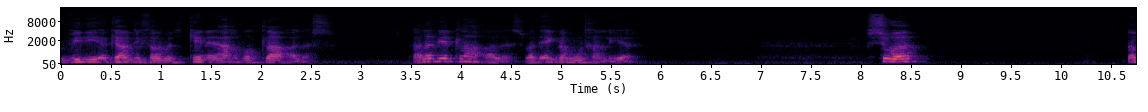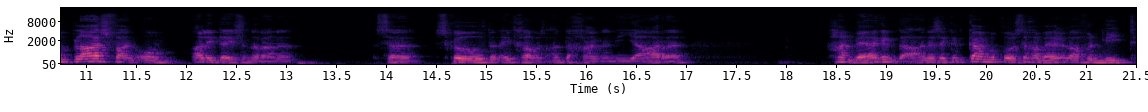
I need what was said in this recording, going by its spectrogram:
wie die accounting firm het ken in elk geval klaar alles. Hulle weet klaar alles wat ek nog moet gaan leer. So in plaas van om al die duisende rande se skuld en uitgawes aan te gaan in die jare gaan werk ek daar en as ek dit kan bekostig gaan werk ek daar verniet.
